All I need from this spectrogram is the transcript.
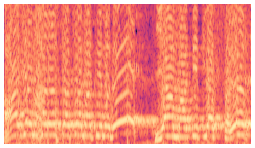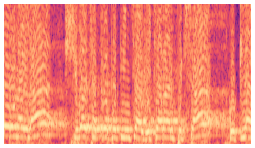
आज या महाराष्ट्राच्या मातीमध्ये या मातीतल्या सगळ्या तरुणाईला शिवछत्रपतींच्या विचारांपेक्षा कुठल्या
